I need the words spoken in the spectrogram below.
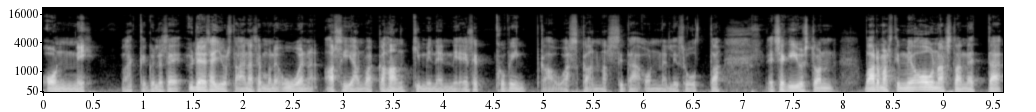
onni, vaikka kyllä se yleensä just aina semmoinen uuden asian vaikka hankkiminen, niin ei se kovin kauas kanna sitä onnellisuutta. Että sekin just on, varmasti minä ounastan, että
